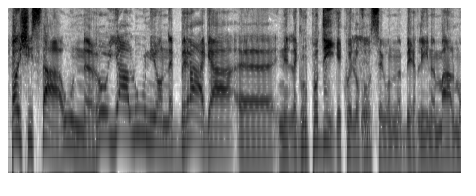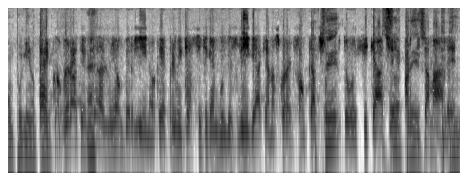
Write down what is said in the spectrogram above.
Poi ci sta un Royal Union Braga eh, nel gruppo D, che è quello forse con Berlino e Malmo un pochino più... Ecco, però attenzione Eh. al Milan Berlino che è primo in classifica in Bundesliga, che è una squadra che fa un calcio Sì. molto efficace. È partita male Mm.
